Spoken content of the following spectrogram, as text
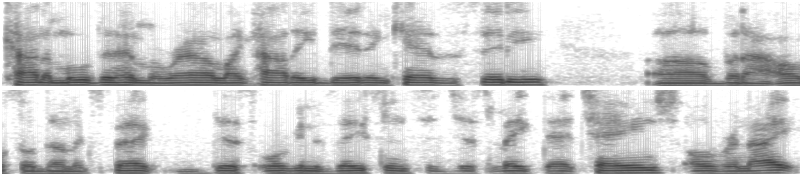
kind of moving him around like how they did in Kansas City. Uh, but I also don't expect this organization to just make that change overnight.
